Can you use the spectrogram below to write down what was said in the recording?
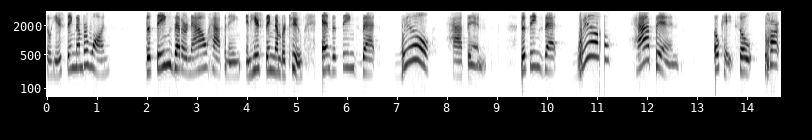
So here's thing number one, the things that are now happening, and here's thing number two, and the things that will happen. The things that will happen. Okay, so part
